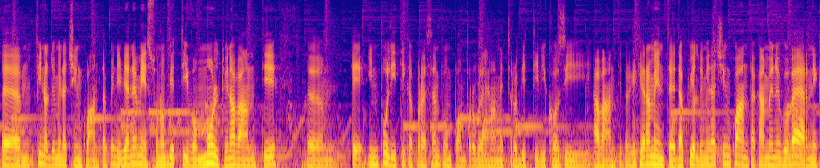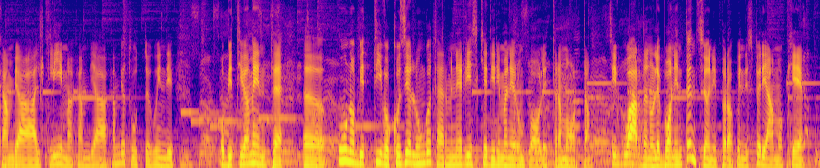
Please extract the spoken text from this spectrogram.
ehm, fino al 2050, quindi viene messo un obiettivo molto in avanti ehm, e in politica però è sempre un po' un problema mettere obiettivi così avanti, perché chiaramente da qui al 2050 cambiano i governi, cambia il clima, cambia, cambia tutto e quindi obiettivamente eh, un obiettivo così a lungo termine rischia di rimanere un po' lettera morta. Si guardano le buone intenzioni, però quindi speriamo che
